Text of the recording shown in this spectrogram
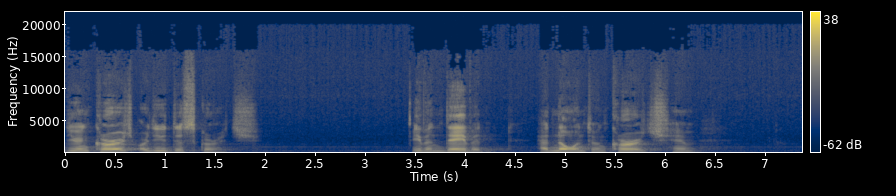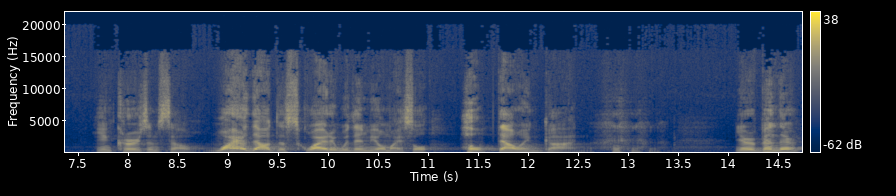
Do you encourage or do you discourage? Even David had no one to encourage him he encouraged himself, Why art thou disquieted within me, O my soul? Hope thou in God. you ever been there?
